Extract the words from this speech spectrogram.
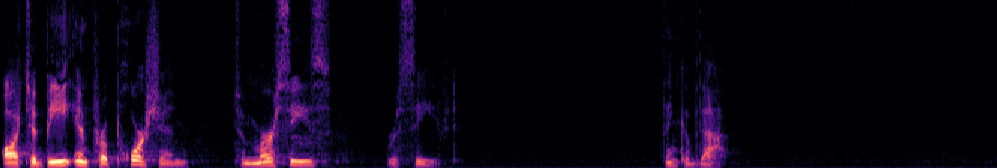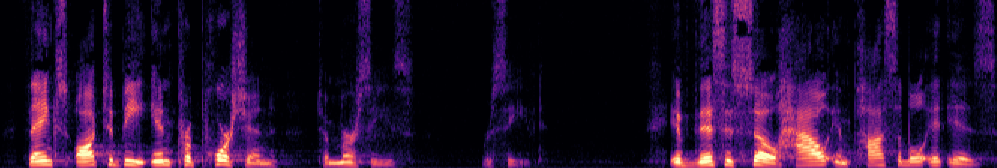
ought to be in proportion to mercies received. Think of that. Thanks ought to be in proportion to mercies received. If this is so, how impossible it is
